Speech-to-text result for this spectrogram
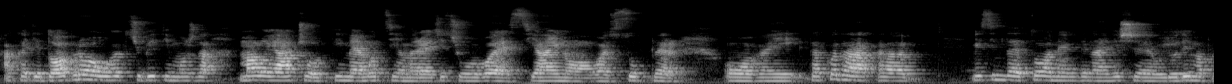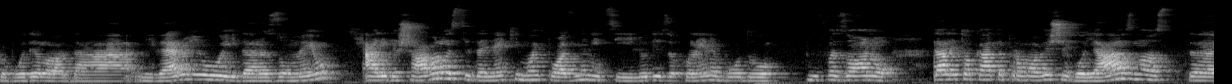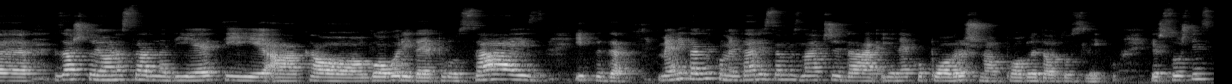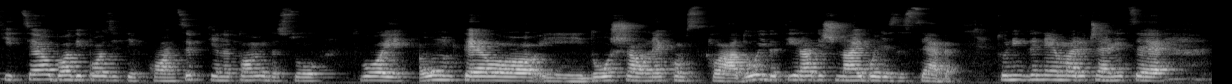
A kad je dobro uvek ću biti možda malo jača u tim emocijama, reći ću ovo je sjajno, ovo je super. Ovaj, tako da mislim da je to negde najviše u ljudima probudilo da mi veruju i da razumeju ali dešavalo se da neki moji poznanici i ljudi iz okoline budu u fazonu da li to Kata promoviše gojaznost, e, zašto je ona sad na dijeti, a kao govori da je plus size, itd. Meni takvi komentari samo znači da je neko površno pogledao tu sliku. Jer suštinski ceo body positive koncept je na tome da su tvoj um, telo i duša u nekom skladu i da ti radiš najbolje za sebe. Tu nigde nema rečenice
